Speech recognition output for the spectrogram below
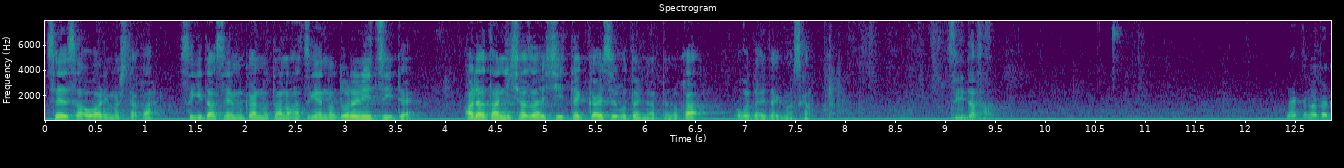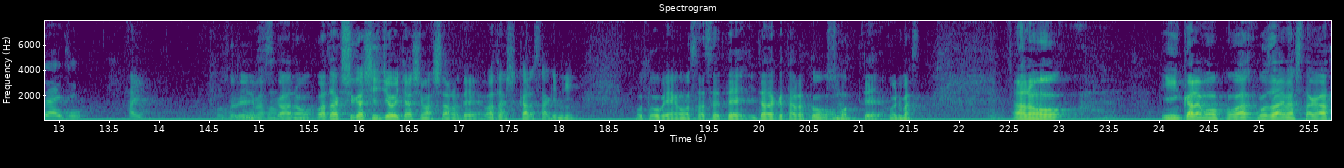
精査終わりましたか、杉田政務官の他の発言のどれについて、新たに謝罪し、撤回することになったのか、お答えいただけますか？杉田さん。松本大臣。はい。恐れ入りますが、あの私が指示をいたしましたので、私から先にご答弁をさせていただけたらと思っております。あの委員からもございましたが、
